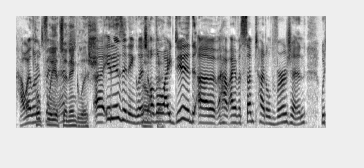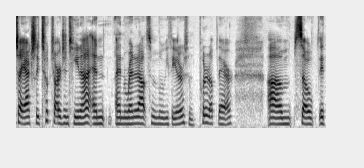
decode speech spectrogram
how I learned. hopefully it's in English. Uh, it is in English, Okay. although I did uh, have I have a subtitled version, which I actually took to Argentina and and rented out some movie theaters and put it up there. Um, so it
